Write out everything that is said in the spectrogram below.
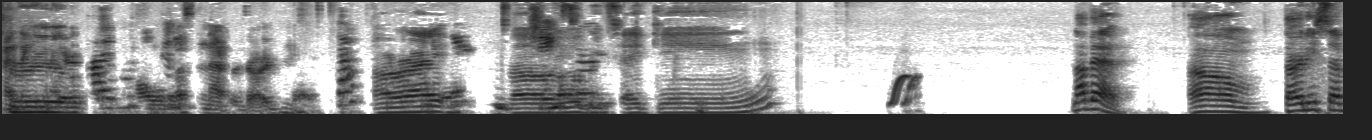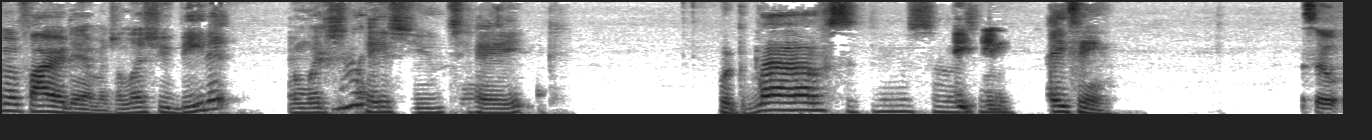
I think True. all of us in that regard. Stop. All right. So Jinx you'll be taking. Not bad. Um, thirty-seven fire damage, unless you beat it, in which case you take. Quick math. 16, 17, 18. 18. So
